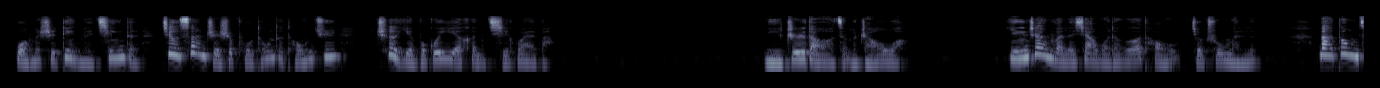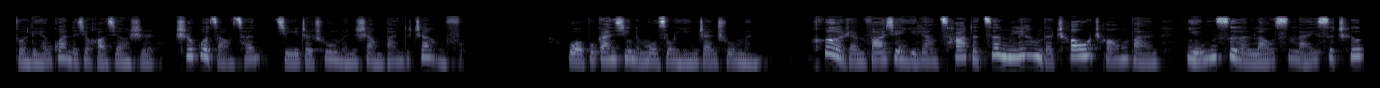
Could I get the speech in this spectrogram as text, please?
我们是定了亲的，就算只是普通的同居，这也不归也很奇怪吧？你知道怎么找我？迎战吻了下我的额头，就出门了。那动作连贯的，就好像是吃过早餐急着出门上班的丈夫。我不甘心的目送迎战出门，赫然发现一辆擦得锃亮的超长版银色劳斯莱斯车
